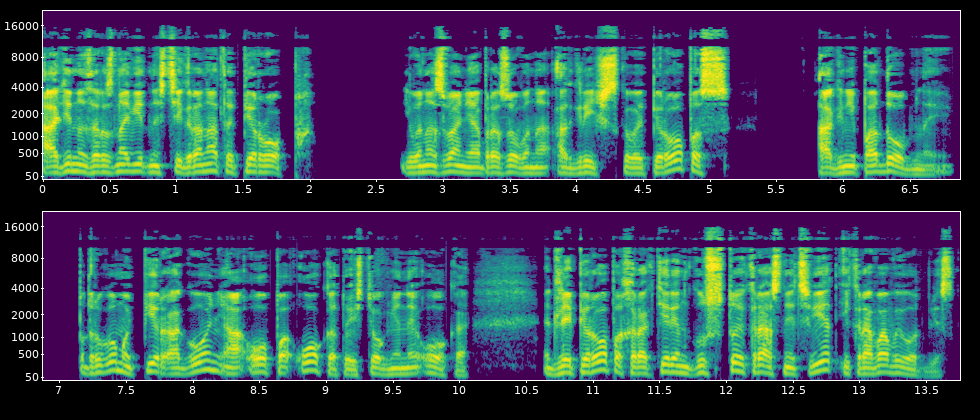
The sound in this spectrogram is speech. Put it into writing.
один из разновидностей граната пироп. Его название образовано от греческого пиропос — огнеподобный, по-другому пир — огонь, а опа — око, то есть огненное око. Для пиропа характерен густой красный цвет и кровавый отблеск.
